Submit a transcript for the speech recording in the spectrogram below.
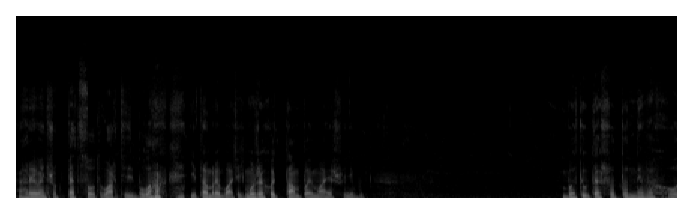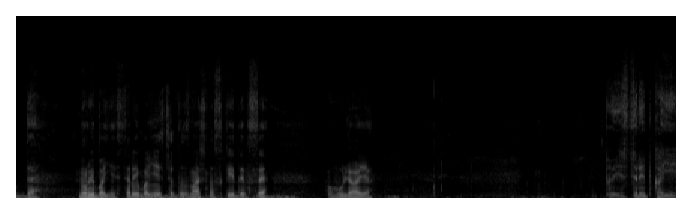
Гривень, щоб 500 вартість була і там рибачить. Може хоч там поймаєш що-небудь. Бо тут що то не виходить. Ну риба є, риба є, однозначно, скиди, все гуляє. То есть рибка є.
